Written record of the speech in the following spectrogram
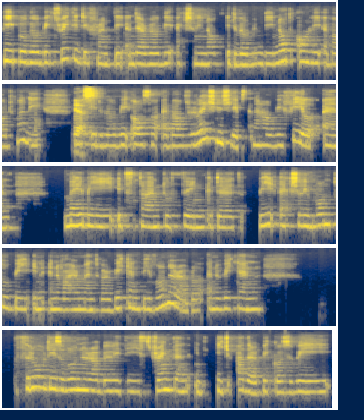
people will be treated differently, and there will be actually not it will be not only about money, yes. but it will be also about relationships and how we feel and maybe it's time to think that we actually want to be in an environment where we can be vulnerable and we can through this vulnerability strengthen each other because we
